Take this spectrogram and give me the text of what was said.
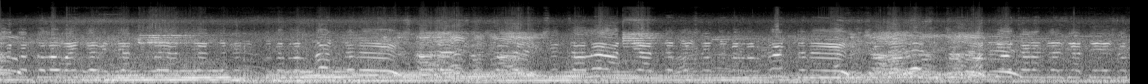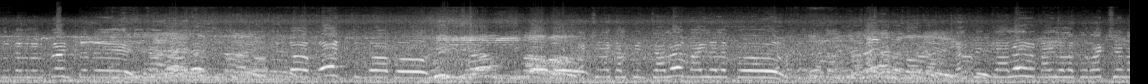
కలకత్తాలో వైద్య విద్యార్థులపై అత్యాచారం చేసి హత్య చేసిన దుండగులను వెంటనే శిక్షించాలి అత్యాచారం చేసి హత్య చేసిన దుండగులను వెంటనే జిందాబాద్, జిందాబాద్. రక్షణ కల్పించాలా మహిళలకు? కల్పించాలి మహిళలకు రక్షణ?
